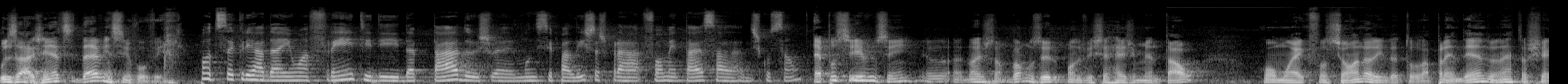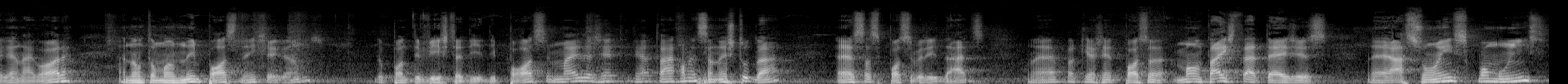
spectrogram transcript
os agentes devem se envolver. Pode ser criada aí uma frente de deputados é, municipalistas para fomentar essa discussão? É possível, sim. Eu, nós vamos ver do ponto de vista regimental como é que funciona. Eu ainda estou aprendendo, né? Estou chegando agora. Não tomamos nem posse, nem chegamos do ponto de vista de, de posse, mas a gente já está começando a estudar essas possibilidades né, para que a gente possa montar estratégias, né, ações comuns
